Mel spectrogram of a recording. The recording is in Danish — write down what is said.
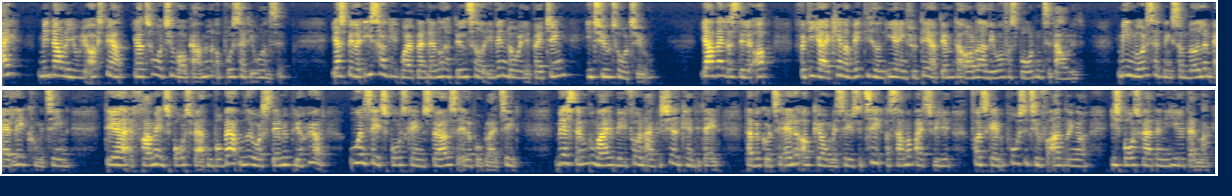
Hej, mit navn er Julie Oksbjerg. Jeg er 22 år gammel og bosat i Odense. Jeg spiller ishockey, hvor jeg blandt andet har deltaget i vinter i Beijing i 2022. Jeg har valgt at stille op, fordi jeg erkender vigtigheden i at inkludere dem, der ånder og lever for sporten til dagligt. Min målsætning som medlem af atletkomiteen, det er at fremme en sportsverden, hvor hver udøvers stemme bliver hørt, uanset sportsgrenens størrelse eller popularitet. Ved at stemme på mig vil I få en engageret kandidat, der vil gå til alle opgaver med seriøsitet og samarbejdsvilje for at skabe positive forandringer i sportsverdenen i hele Danmark.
